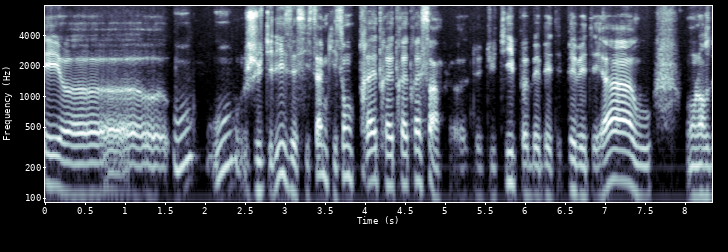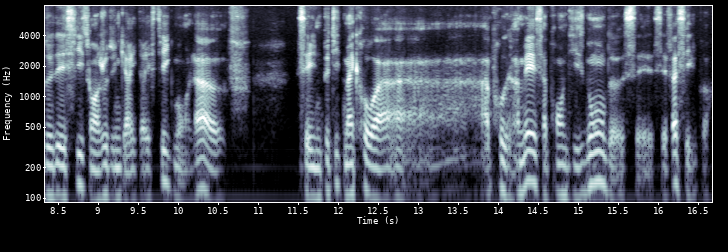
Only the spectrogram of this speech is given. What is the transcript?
et où, où j'utilise des systèmes qui sont très très très très simples, du type PBTA, où on lance 2D6, on rajoute une caractéristique. Bon là, c'est une petite macro à, programmer, ça prend 10 secondes, c'est facile. Quoi.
